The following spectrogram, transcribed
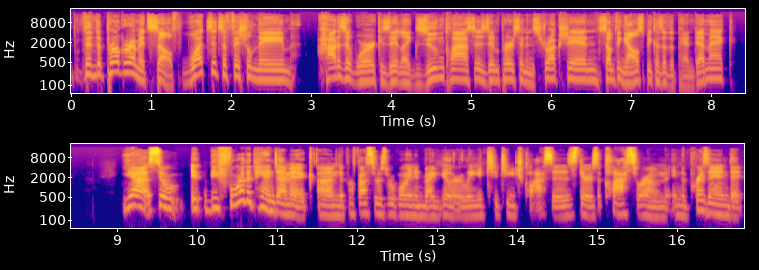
Then the program itself, what's its official name? How does it work? Is it like Zoom classes, in person instruction, something else because of the pandemic? Yeah, so it, before the pandemic, um, the professors were going in regularly to teach classes. There's a classroom in the prison that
